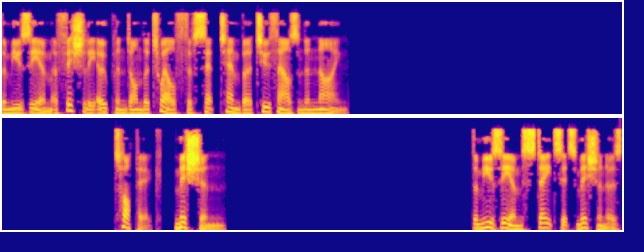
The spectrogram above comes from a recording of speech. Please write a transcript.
The museum officially opened on the 12th of September 2009. Topic: Mission The museum states its mission as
